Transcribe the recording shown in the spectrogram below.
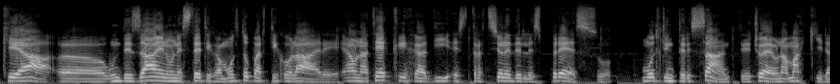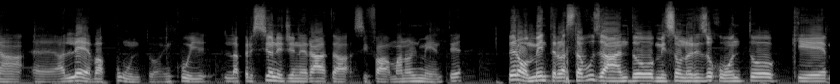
che ha uh, un design, un'estetica molto particolare ha una tecnica di estrazione dell'espresso molto interessante, cioè una macchina eh, a leva appunto in cui la pressione generata si fa manualmente, però mentre la stavo usando mi sono reso conto che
